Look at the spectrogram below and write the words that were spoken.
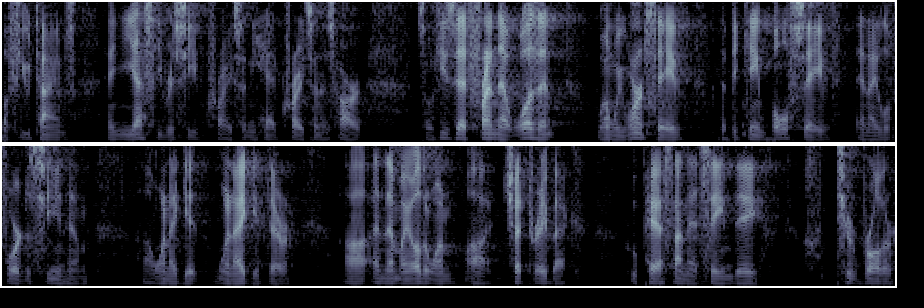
a few times. And yes, he received Christ and he had Christ in his heart. So he's that friend that wasn't when we weren't saved that became both saved, and I look forward to seeing him uh, when I get when I get there. Uh, and then my other one, uh, Chet Drebeck, who passed on that same day. Dear brother,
